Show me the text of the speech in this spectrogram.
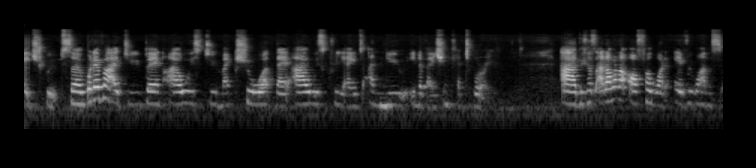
age group. So whatever I do, Ben, I always do make sure that I always create a new innovation category uh, because I don't want to offer what everyone's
